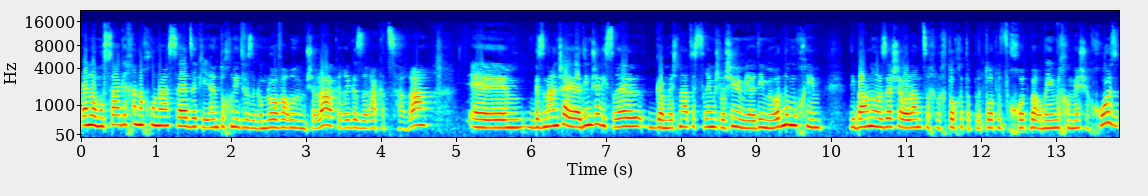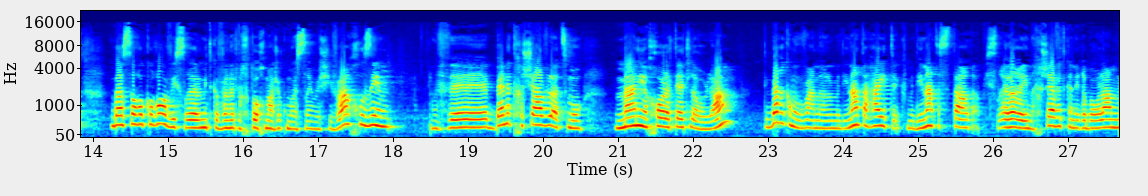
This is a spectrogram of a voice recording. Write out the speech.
אין לו מושג איך אנחנו נעשה את זה, כי אין תוכנית וזה גם לא עבר בממשלה, כרגע זה רק הצהרה. בזמן שהיעדים של ישראל גם לשנת 2030 הם יעדים מאוד נמוכים. דיברנו על זה שהעולם צריך לחתוך את הפליטות לפחות ב-45%, בעשור הקרוב ישראל מתכוונת לחתוך משהו כמו 27%, ובנט חשב לעצמו, מה אני יכול לתת לעולם? דיבר כמובן על מדינת ההייטק, מדינת הסטארט-אפ, ישראל הרי נחשבת כנראה בעולם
